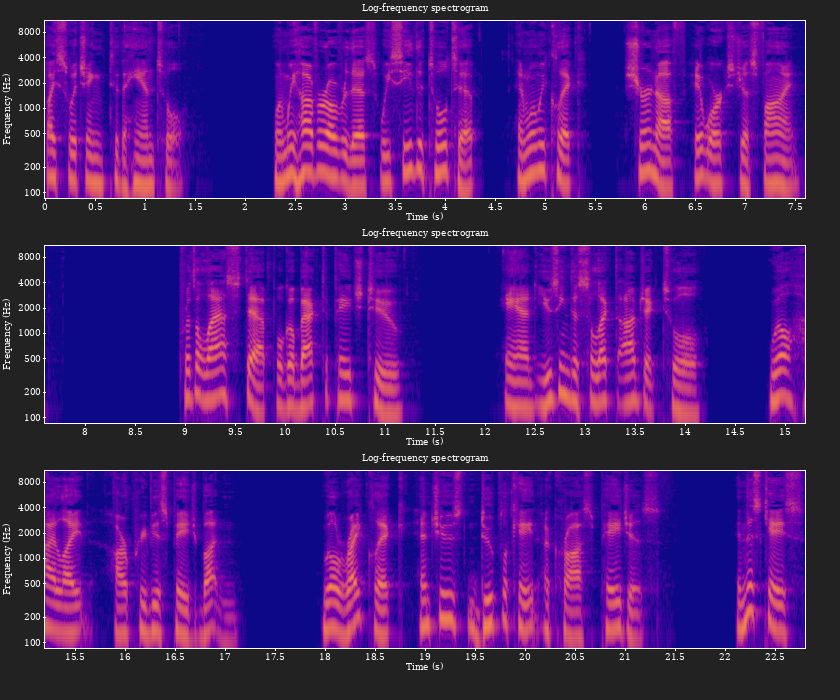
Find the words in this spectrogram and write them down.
by switching to the Hand tool. When we hover over this, we see the tooltip, and when we click, sure enough, it works just fine. For the last step, we'll go back to page 2, and using the Select Object tool, we'll highlight our previous page button. We'll right-click and choose Duplicate Across Pages. In this case,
